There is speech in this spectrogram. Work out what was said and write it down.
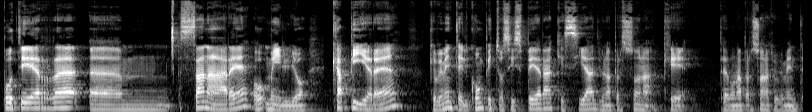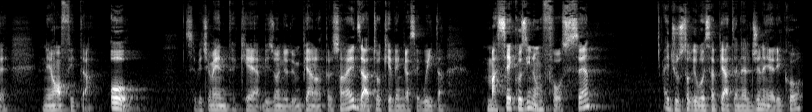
poter ehm, sanare, o meglio, capire che ovviamente il compito si spera che sia di una persona che, per una persona che ovviamente neofita o semplicemente che ha bisogno di un piano personalizzato che venga seguita. Ma se così non fosse, è giusto che voi sappiate nel generico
